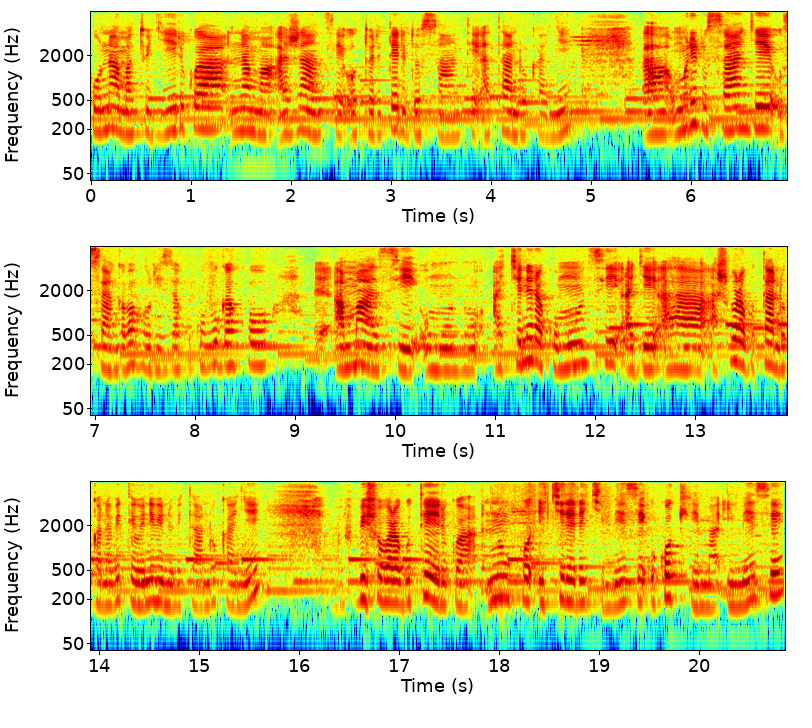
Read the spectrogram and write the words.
ku nama tugirwa n'ama ajanse otoriteri do sante atandukanye muri rusange usanga bahuriza ku kuvuga ko amazi umuntu akenera ku munsi ashobora gutandukana bitewe n'ibintu bitandukanye. Bishobora guterwa n'uko ikirere kimeze uko kirima imeze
